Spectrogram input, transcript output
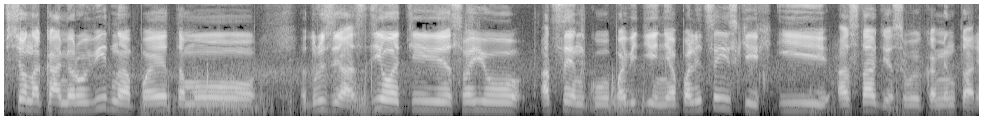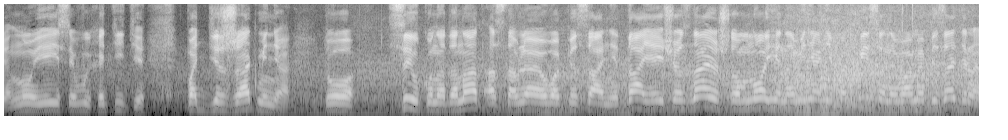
все на камеру видно, поэтому, друзья, сделайте свою оценку поведения полицейских и оставьте свой комментарий. Ну и если вы хотите поддержать меня, то ссылку на донат оставляю в описании. Да, я еще знаю, что многие на меня не подписаны, вам обязательно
